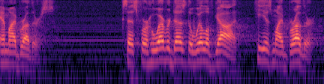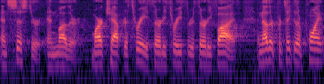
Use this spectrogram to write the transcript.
and my brothers. He says, For whoever does the will of God, he is my brother and sister and mother. Mark chapter 3, 33 through 35. Another particular point,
